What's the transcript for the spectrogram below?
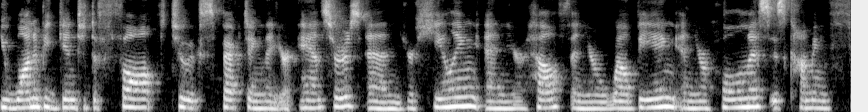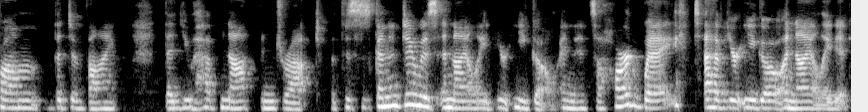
you want to begin to default to expecting that your answers and your healing and your health and your well-being and your wholeness is coming from the divine, that you have not been dropped. What this is going to do is annihilate your ego. And it's a hard way to have your ego annihilated.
